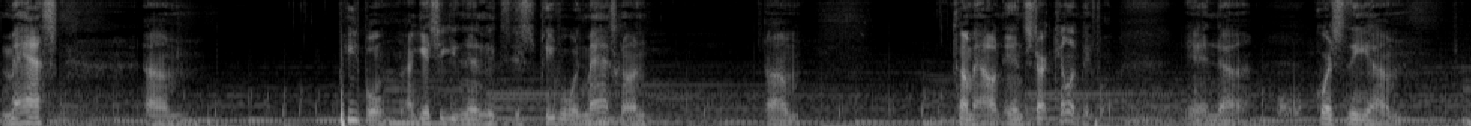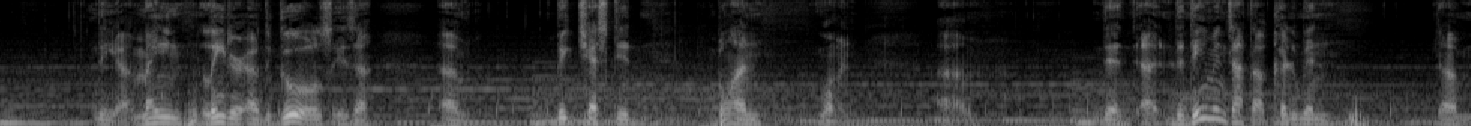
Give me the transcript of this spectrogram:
masked um, people. I guess you it's just people with masks on. Um, come out and start killing people, and uh, of course the um, the uh, main leader of the ghouls is a, a big chested blonde woman. Um, the uh, the demons I thought could have been um,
